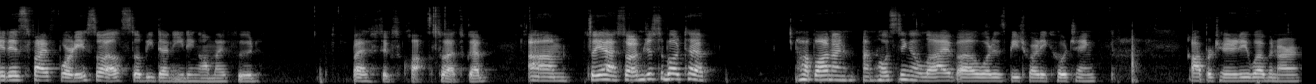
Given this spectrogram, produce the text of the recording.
It is 5.40, so I'll still be done eating all my food by 6 o'clock, so that's good. Um, so yeah, so I'm just about to hop on. I'm, I'm hosting a live uh, What is Beachbody Coaching opportunity webinar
